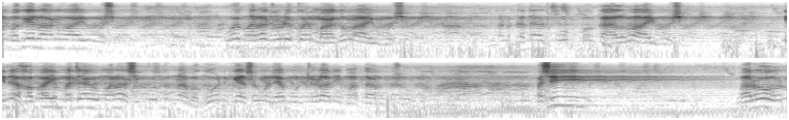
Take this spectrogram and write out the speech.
પગે લાગવા આવ્યું છે, કોઈ મારા જોડે કોઈ માગવા આવ્યું છે. અને કદાચ કોક કોક હાલવા આવ્યું છે. એને હવાઈ મજા આવ્યું મારા સિકોતરના ભગવાન કહેશે, હું લે મુંટડાની માતા છું. પછી બારોટ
